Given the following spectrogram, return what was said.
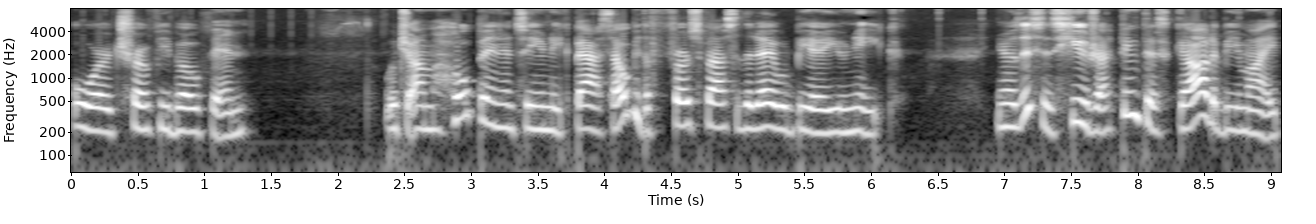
or a trophy bowfin. Which I'm hoping it's a unique bass. That would be the first bass of the day would be a unique. You know, this is huge. I think this gotta be my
